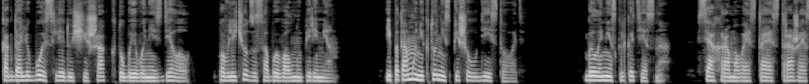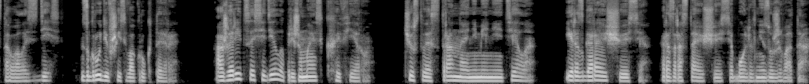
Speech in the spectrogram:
когда любой следующий шаг, кто бы его ни сделал, повлечет за собой волну перемен. И потому никто не спешил действовать. Было несколько тесно. Вся храмовая стая стражей оставалась здесь, сгрудившись вокруг Теры. А жрица сидела, прижимаясь к Хеферу, чувствуя странное онемение тела и разгорающуюся, разрастающуюся боль внизу живота.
